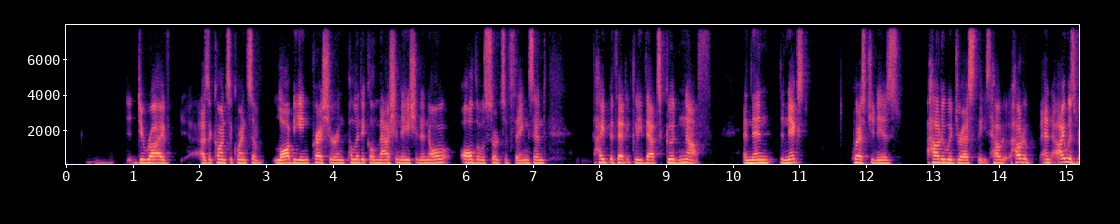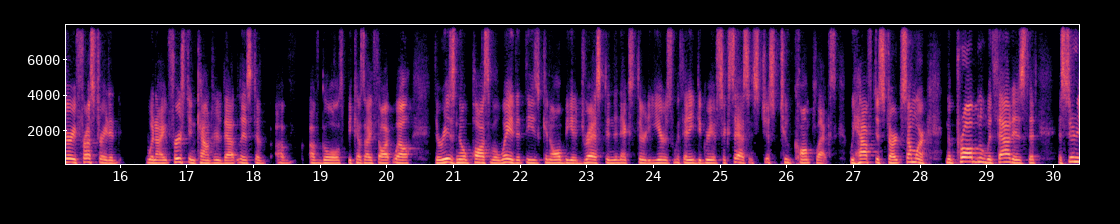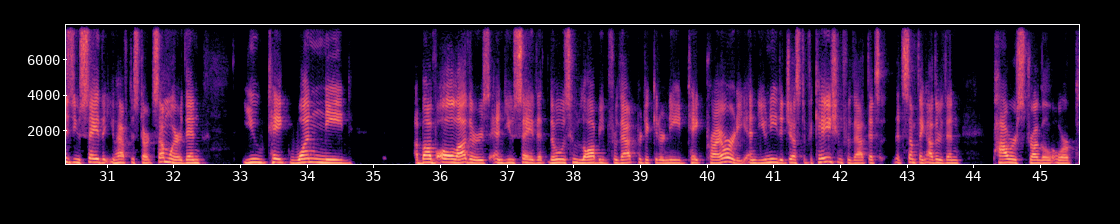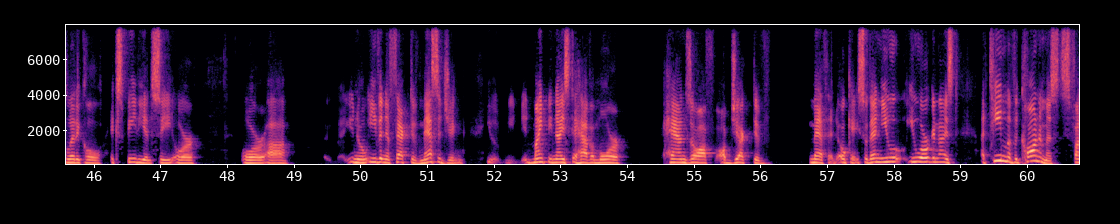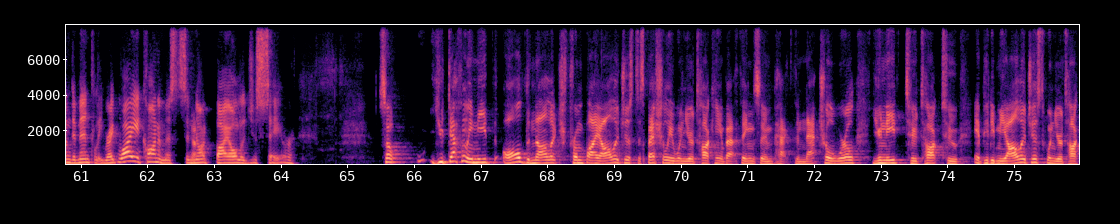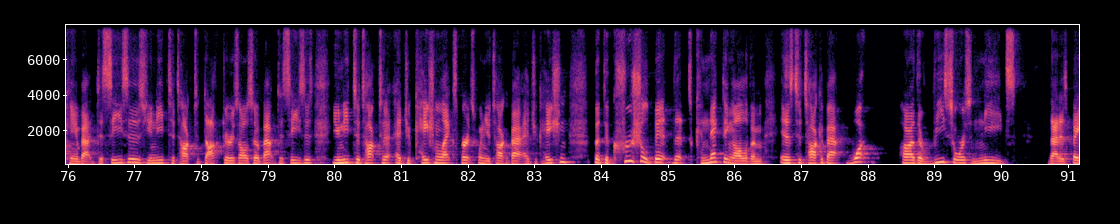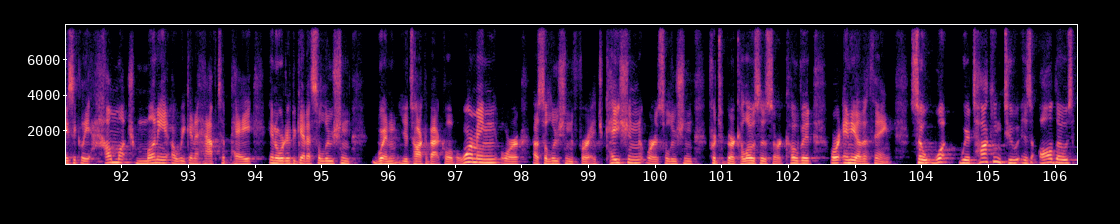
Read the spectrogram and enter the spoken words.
derived as a consequence of lobbying pressure and political machination and all, all those sorts of things. And hypothetically, that's good enough. And then the next question is how to address these, how to, how to, and I was very frustrated when I first encountered that list of, of of goals because I thought, well, there is no possible way that these can all be addressed in the next 30 years with any degree of success. It's just too complex. We have to start somewhere. And the problem with that is that as soon as you say that you have to start somewhere, then you take one need above all others and you say that those who lobbied for that particular need take priority and you need a justification for that that's that's something other than power struggle or political expediency or or uh, you know even effective messaging you, it might be nice to have a more hands-off objective method okay so then you you organized a team of economists fundamentally right why economists and yeah. not biologists say or so you definitely need all the knowledge from biologists, especially when you're talking about things that impact the natural world. You need to talk to epidemiologists when you're talking about diseases. You need to talk to doctors also about diseases. You need to talk to educational experts when you talk about education. But the crucial bit that's connecting all of them is to talk about what are the resource needs that is basically how much money are we going to have to pay in order to get a solution when you talk about global warming or a solution for education or a solution for tuberculosis or COVID or any other thing. So, what we're talking to is all those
